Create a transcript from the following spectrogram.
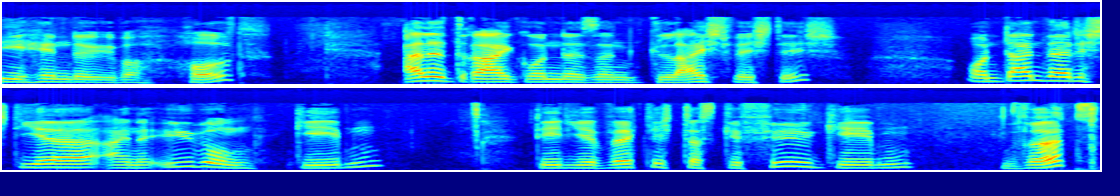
die Hände überholt. Alle drei Gründe sind gleich wichtig. Und dann werde ich dir eine Übung geben, die dir wirklich das Gefühl geben wird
